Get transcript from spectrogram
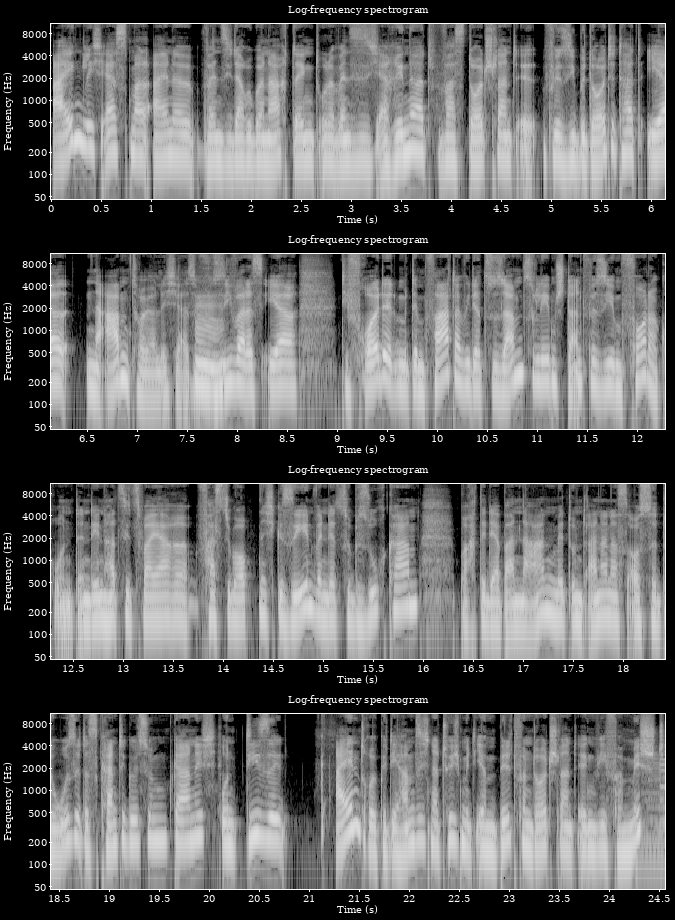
eigentlich erstmal eine, wenn sie darüber nachdenkt oder wenn sie sich erinnert, was Deutschland äh, für sie bedeutet hat, eher eine abenteuerliche. Also mhm. für sie war das eher die Freude, mit dem Vater wieder zusammenzuleben, stand für sie im Vordergrund. Denn den hat sie zwei Jahre fast überhaupt nicht gesehen. Wenn der zu Besuch kam, brachte der Bananen mit und Ananas aus der Dose. Das kannte Gülsüm gar nicht. Und diese Eindrücke, die haben sich natürlich mit ihrem Bild von Deutschland irgendwie vermischt.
